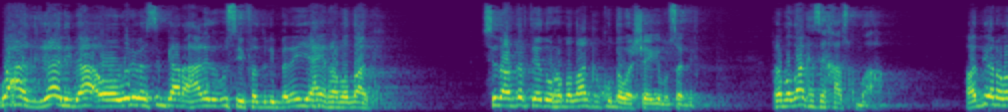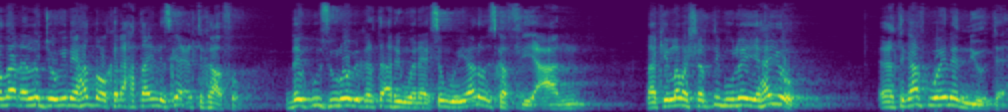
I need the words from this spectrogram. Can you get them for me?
waxaa haalib ah oo weliba si gaar ahaaneed u sii fadli badan yahay ramadaanka. Sidaa darteeduu ramadaanka ku daba sheegay musanif ramadaankasi khaas kuma aha. Haddii ramadaan aan la joogina hadda oo kale xataa in laiska ictikaafo hadday kuu suuroobi karta arrin wanaagsan weeyaanoo iska fiican. Laakiin laba shardi buu leeyahayo. Ictikaafku waa inaad niyootaa.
